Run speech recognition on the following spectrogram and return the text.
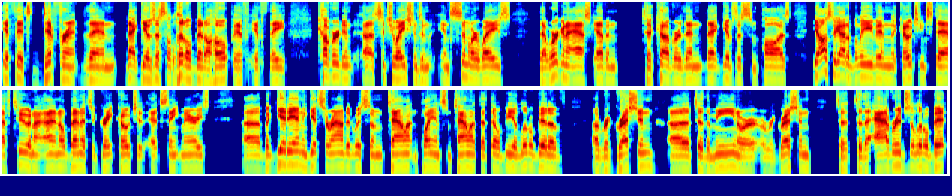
if it's different, then that gives us a little bit of hope. If, if they covered in uh, situations in, in similar ways that we're going to ask Evan to cover, then that gives us some pause. You also got to believe in the coaching staff too. And I, I know Bennett's a great coach at, at St. Mary's, uh, but get in and get surrounded with some talent and playing some talent that there'll be a little bit of a regression uh, to the mean or a regression to, to the average a little bit.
